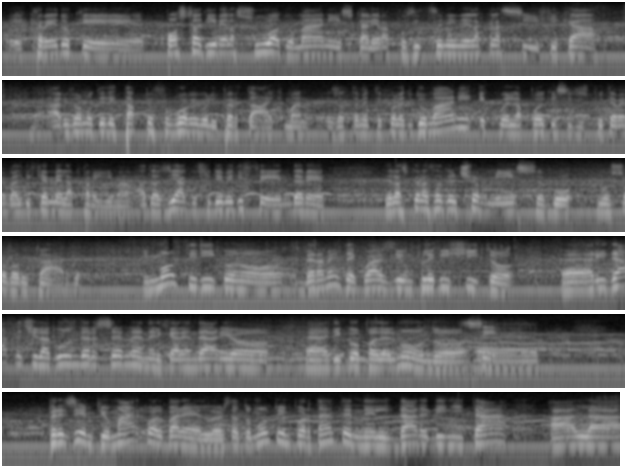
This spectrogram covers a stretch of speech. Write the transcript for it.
e credo che possa dire la sua domani scalerà posizioni nella classifica arrivano delle tappe favorevoli per Teichmann, esattamente quella di domani e quella poi che si disputerà in Val di Fiamme la prima. Ad Asiago si deve difendere, nella scalata del Cermis, boh, non so valutarlo. In molti dicono veramente quasi un plebiscito, eh, ridateci la Gundersen nel calendario eh, di Coppa del Mondo. Sì. Eh, per esempio Marco Albarello è stato molto importante nel dare dignità alla,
